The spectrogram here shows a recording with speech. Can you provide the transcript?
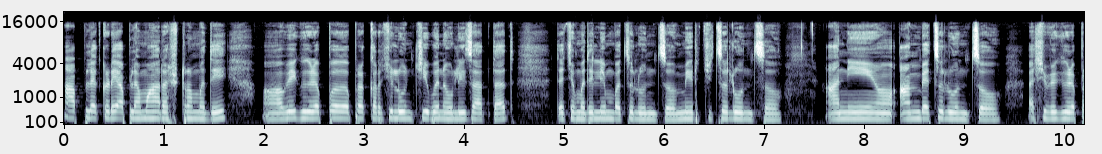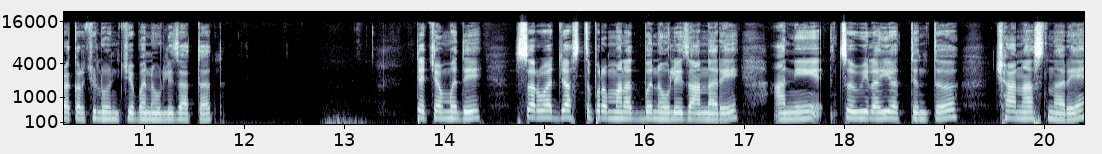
आपल्याकडे आपल्या महाराष्ट्रामध्ये वेगवेगळ्या प प्रकारची लोणची बनवली जातात. त्याच्यामध्ये लिंबाचं लोणचं मिरचीचं लोणचं आणि आंब्याचं लोणचं अशी वेगवेगळ्या प्रकारची लोणचे बनवली जातात. त्याच्यामध्ये सर्वात जास्त प्रमाणात बनवले जाणारे आणि चवीलाही अत्यंत छान असणारे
